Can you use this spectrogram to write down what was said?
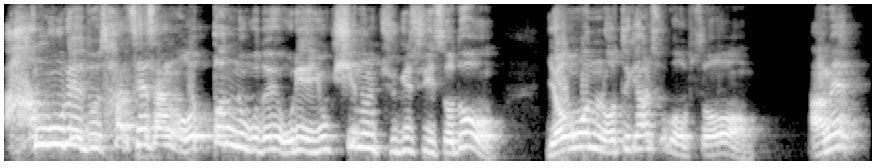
아무래도 사- 세상 어떤 누구도 우리의 육신을 죽일 수 있어도 영혼을 어떻게 할 수가 없어. 아멘?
